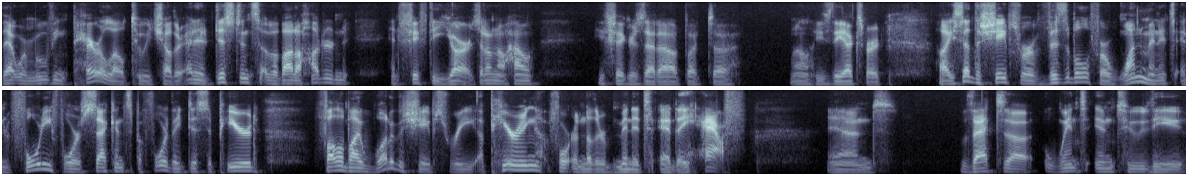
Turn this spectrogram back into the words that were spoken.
that were moving parallel to each other at a distance of about 150 yards. I don't know how he figures that out, but uh, well, he's the expert. Uh, he said the shapes were visible for one minute and 44 seconds before they disappeared, followed by one of the shapes reappearing for another minute and a half. And that uh, went into the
